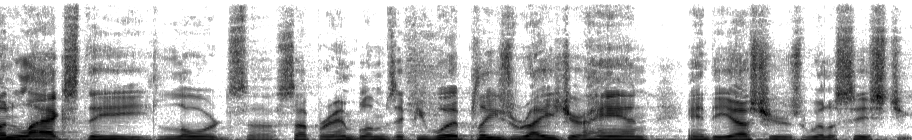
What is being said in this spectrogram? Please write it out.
Anyone lacks the Lord's uh, Supper emblems, if you would, please raise your hand and the ushers will assist you.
